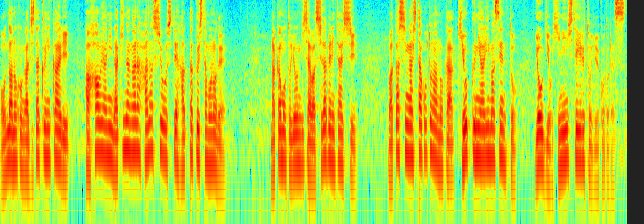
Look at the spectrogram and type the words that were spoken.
女の子が自宅に帰り母親に泣きながら話をして発覚したもので中本容疑者は調べに対し私がしたことなのか記憶にありませんと容疑を否認しているということです。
